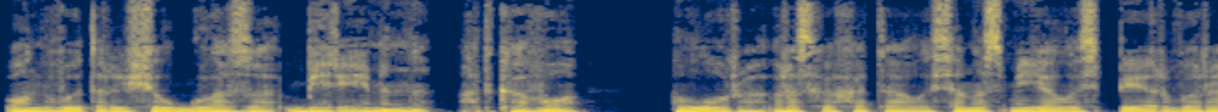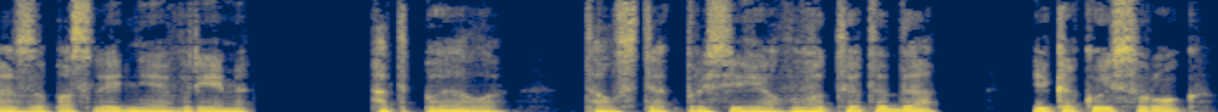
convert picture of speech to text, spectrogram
Он вытаращил глаза. «Беременна? От кого?» Лора расхохоталась. Она смеялась первый раз за последнее время. «От Пэла». Толстяк просиял. «Вот это да! И какой срок?»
